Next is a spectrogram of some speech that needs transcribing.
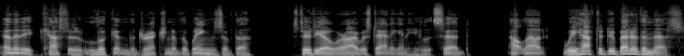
And then he cast a look in the direction of the wings of the studio where I was standing, and he said out loud, We have to do better than this.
